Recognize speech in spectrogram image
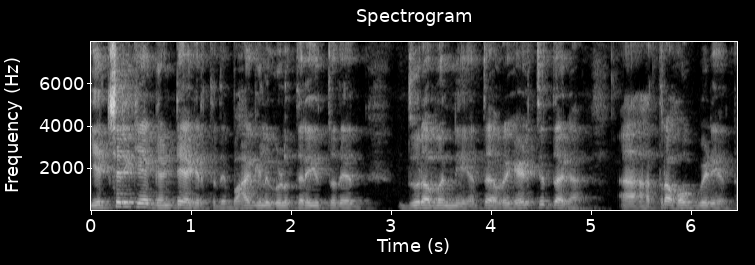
ಎಚ್ಚರಿಕೆಯ ಗಂಟೆಯಾಗಿರ್ತದೆ ಬಾಗಿಲುಗಳು ತೆರೆಯುತ್ತದೆ, ದೂರ ಬನ್ನಿ ಅಂತ ಅವರು ಹೇಳ್ತಿದ್ದಾಗ ಹತ್ರ ಹೋಗಬೇಡಿ ಅಂತ.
